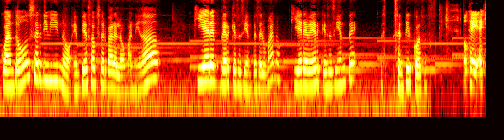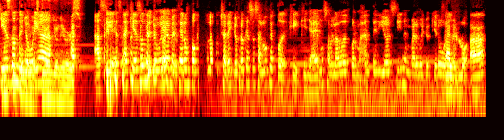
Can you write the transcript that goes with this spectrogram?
cuando un ser divino empieza a observar a la humanidad, quiere ver qué se siente ser humano, quiere ver qué se siente sentir cosas. Ok, aquí es donde yo voy a... Así es, aquí es donde yo voy a meter un poquito la cuchara y yo creo que eso es algo que, que, ya hemos hablado de forma anterior, sin embargo yo quiero volverlo a,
